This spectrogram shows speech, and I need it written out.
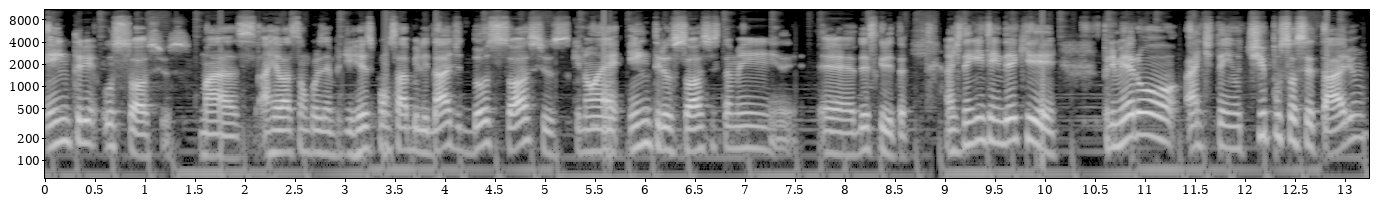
entre os sócios, mas a relação, por exemplo, de responsabilidade dos sócios, que não é entre os sócios, também é descrita. A gente tem que entender que, primeiro, a gente tem o tipo societário,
